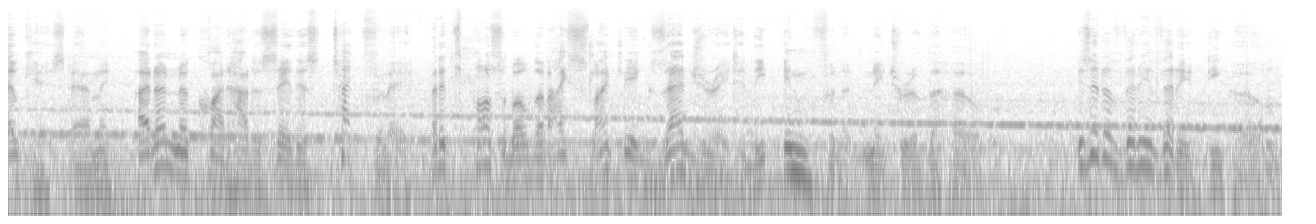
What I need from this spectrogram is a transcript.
Okay, Stanley. I don't know quite how to say this tactfully, but it's possible that I slightly exaggerated the infinite nature of the hole. Is it a very, very deep hole?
